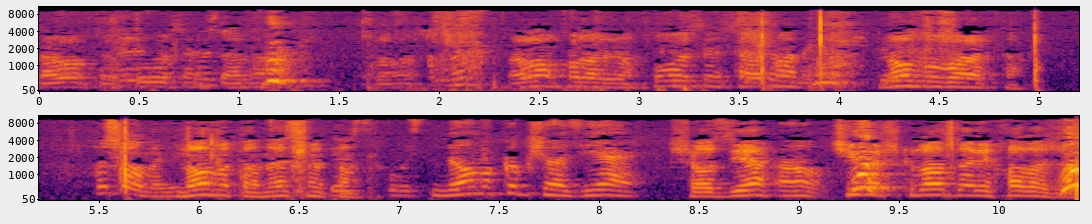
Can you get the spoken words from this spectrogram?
سلام خوب هستین سلام خدا جان خوب هستین سلام نام مبارکتان خوش آمدید نامتان اسمتان نام کم شازیه شازیه آه. چی مشکلات داری خاله جان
